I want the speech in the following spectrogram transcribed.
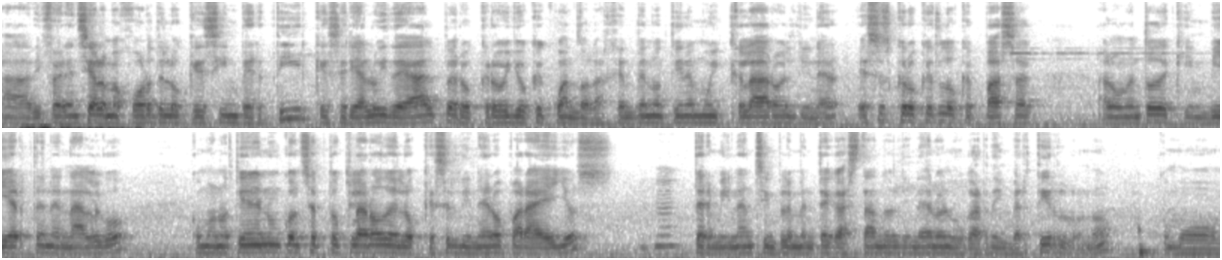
A diferencia a lo mejor de lo que es invertir, que sería lo ideal, pero creo yo que cuando la gente no tiene muy claro el dinero, eso es creo que es lo que pasa al momento de que invierten en algo, como no tienen un concepto claro de lo que es el dinero para ellos, terminan simplemente gastando el dinero en lugar de invertirlo, ¿no? Como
